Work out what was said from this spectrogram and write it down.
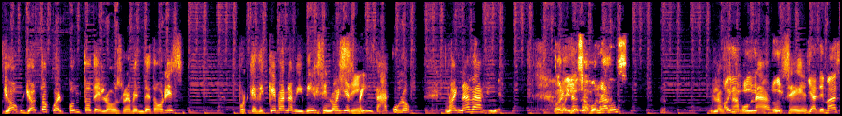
Yo, yo toco el punto de los revendedores, porque de qué van a vivir si no hay Pues sí. espectáculo, no hay nada. Bueno, y los abonados, Los Oye, y- abonados, y, ¿eh? y además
